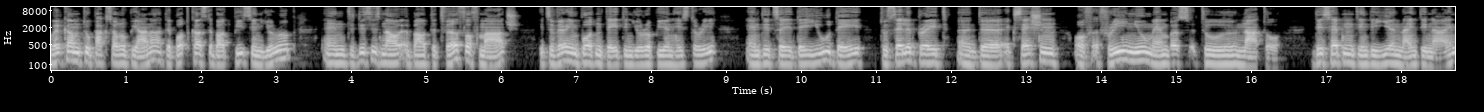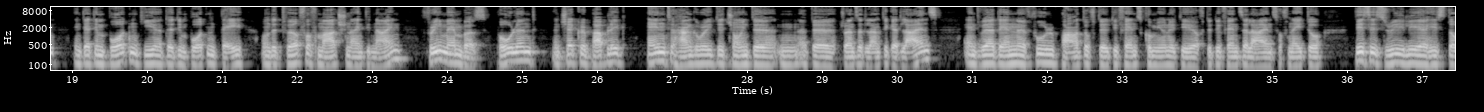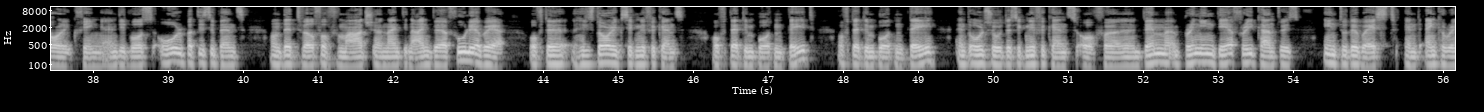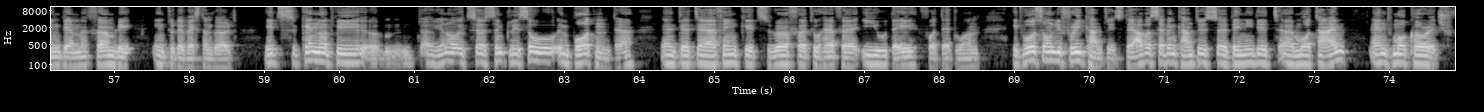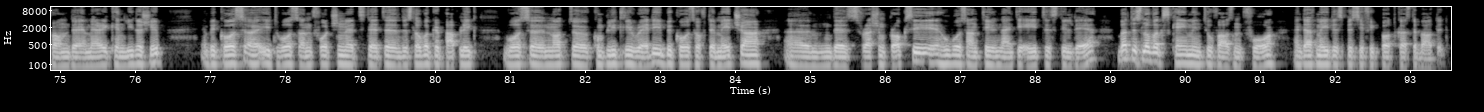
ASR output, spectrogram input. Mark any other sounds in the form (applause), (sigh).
Welcome to Pax Europiana, the podcast about peace in Europe. And this is now about the 12th of March. It's a very important date in European history, and it's a EU day to celebrate uh, the accession of three new members to NATO. This happened in the year 99, in that important year, that important day, on the 12th of March 99, three members, Poland and Czech Republic, and Hungary they joined the, the transatlantic alliance and were then a full part of the defense community of the defense alliance of NATO. This is really a historic thing, and it was all participants on that 12th of March 99 uh, were fully aware of the historic significance of that important date, of that important day, and also the significance of uh, them bringing their free countries into the West and anchoring them firmly into the Western world. It cannot be, um, uh, you know, it's uh, simply so important, yeah? and that uh, I think it's worth uh, to have a EU day for that one. It was only three countries. The other seven countries, uh, they needed uh, more time and more courage from the American leadership because it was unfortunate that the Slovak Republic was uh, not uh, completely ready because of the Mečiar um, this Russian proxy, who was until 98 is still there. But the Slovaks came in 2004, and I've made a specific podcast about it.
